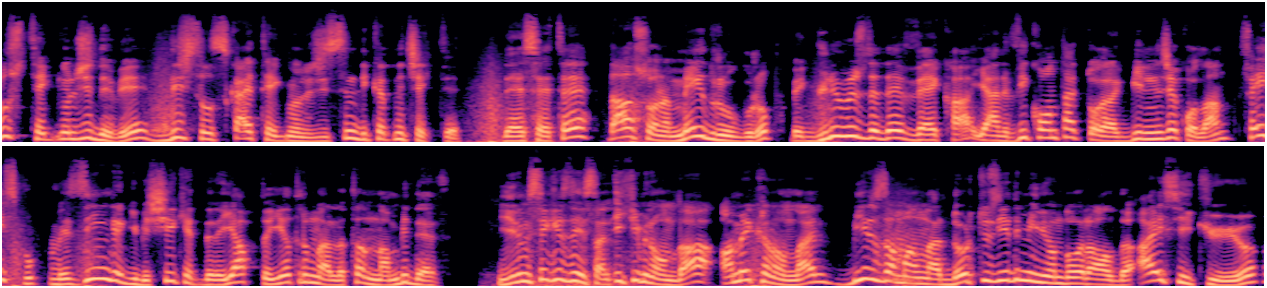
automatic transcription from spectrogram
Rus teknoloji devi Digital Sky teknolojisinin dikkatini çekti. DST, daha sonra Mail.ru Group ve günümüzde de VK yani Vcontact olarak bilinecek olan Facebook ve Zynga gibi şirketlere yaptığı yatırımlarla tanınan bir dev. 28 Nisan 2010'da American Online bir zamanlar 407 milyon dolar aldığı ICQ'yu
